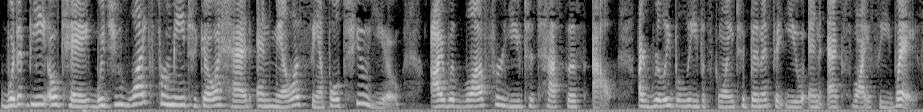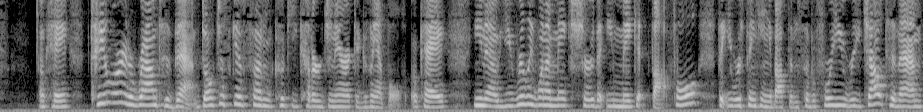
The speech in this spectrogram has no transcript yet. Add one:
Would it be okay? Would you like for me to go ahead and mail a sample to you? I would love for you to test this out. I really believe it's going to benefit you in XYZ ways. Okay, tailor it around to them. Don't just give some cookie cutter generic example. Okay, you know, you really want to make sure that you make it thoughtful, that you were thinking about them. So before you reach out to them,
